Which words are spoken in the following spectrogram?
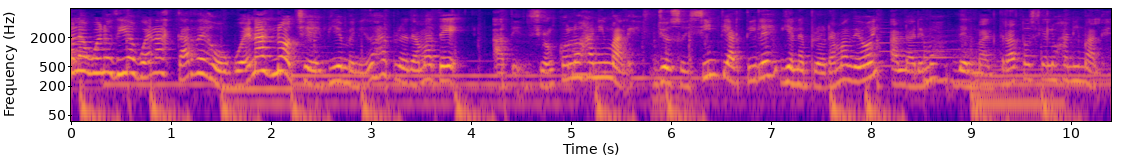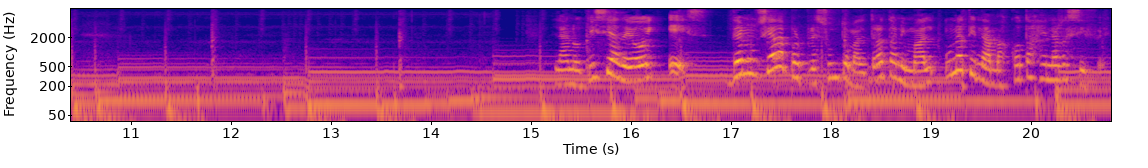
Hola, buenos días, buenas tardes o buenas noches. Bienvenidos al programa de Atención con los animales. Yo soy Cintia Artiles y en el programa de hoy hablaremos del maltrato hacia los animales. La noticia de hoy es, denunciada por presunto maltrato animal, una tienda de mascotas en Arrecife.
